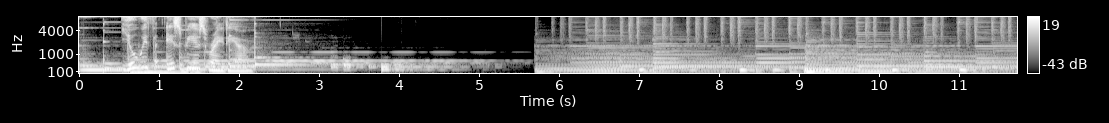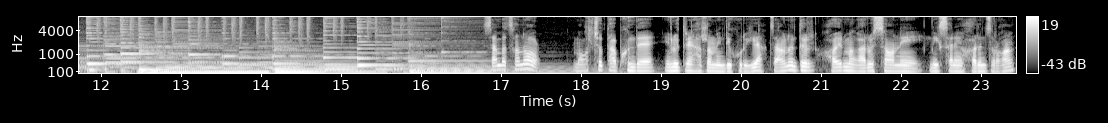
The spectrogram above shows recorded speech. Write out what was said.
You're with SBS Radio. Уу? Монголчууд та бүхэндээ энэ өдрийн халуун мэндийг хүргье. За өнөөдөр 2019 оны 1 сарын 26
